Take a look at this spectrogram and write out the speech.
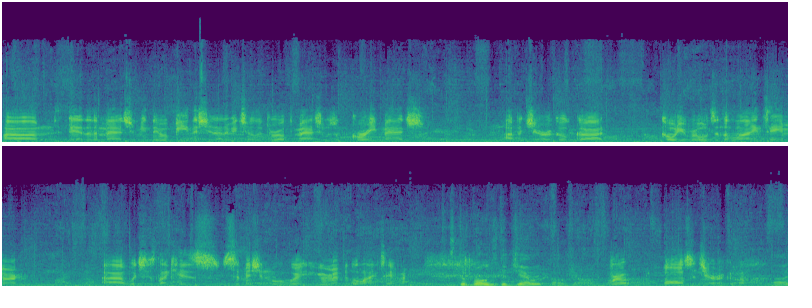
Um, at the end of the match, I mean, they were beating the shit out of each other throughout the match. It was a great match. Uh, but Jericho got Cody Rhodes in the Lion Tamer, uh, which is like his submission move. Where you remember the Lion Tamer, It's the roads to Jericho, bro. Ro- Balls of Jericho. Oh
